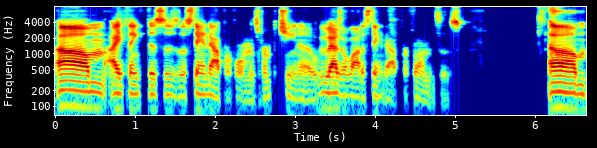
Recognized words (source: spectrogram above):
Um, I think this is a standout performance from Pacino, who has a lot of standout performances. Um,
